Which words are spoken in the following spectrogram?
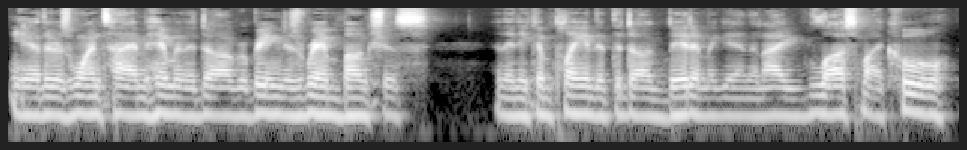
you know, there was one time him and the dog were being just rambunctious, and then he complained that the dog bit him again, and I lost my cool.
